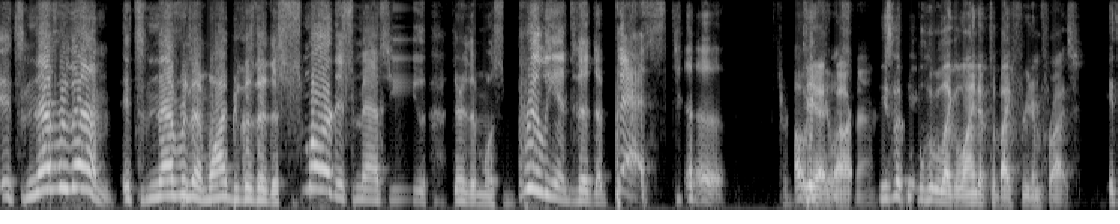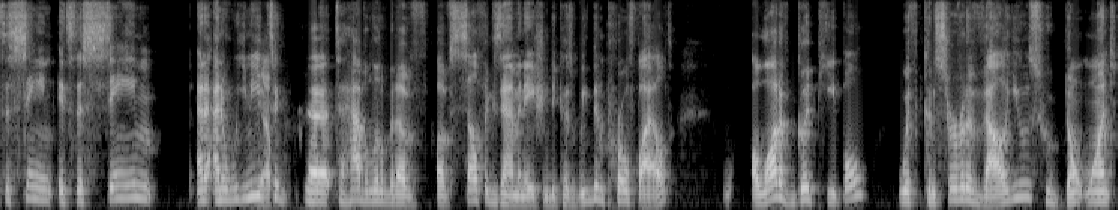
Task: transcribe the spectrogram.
it's never them. It's never them. Why? Because they're the smartest, Matthew. They're the most brilliant. They're the best. it's Oh, yeah, ridiculous, uh, man. these are the people who like lined up to buy freedom fries it's the same it's the same and, and we need Yep. to uh, to have a little bit of of self-examination because we've been profiled a lot of good people with conservative values who don't want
